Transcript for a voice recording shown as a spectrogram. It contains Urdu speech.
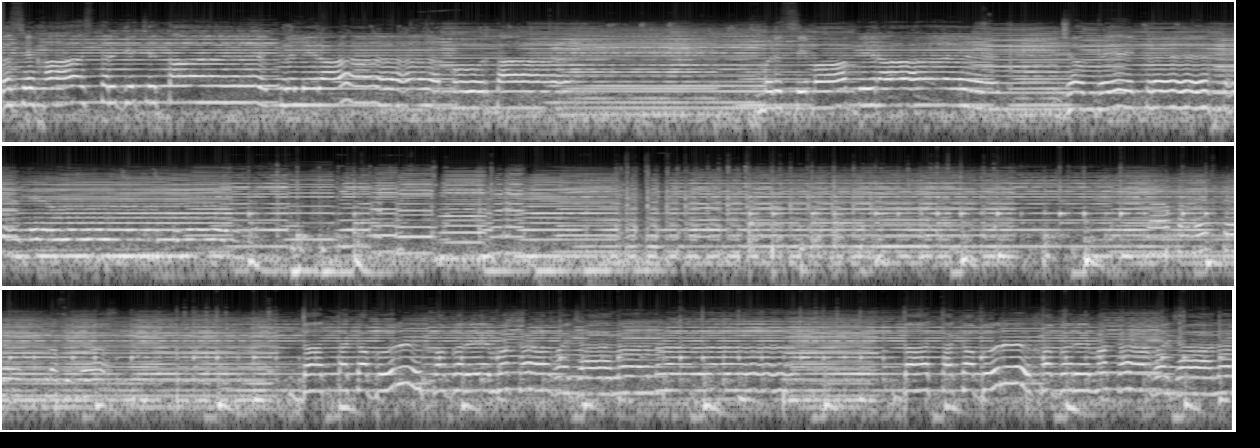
بس خاص ترکی چتا ایک لیرا مورتا بڑسی معاف دیرا جھن دیکھ تکبر خبر مکانا دا تکبر خبر مکانا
